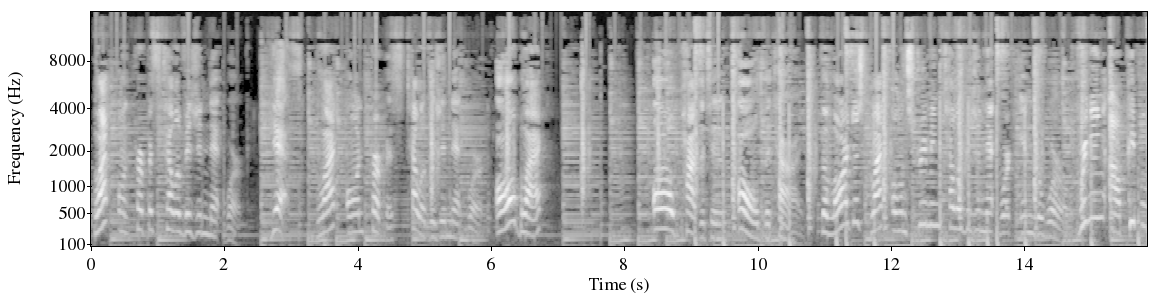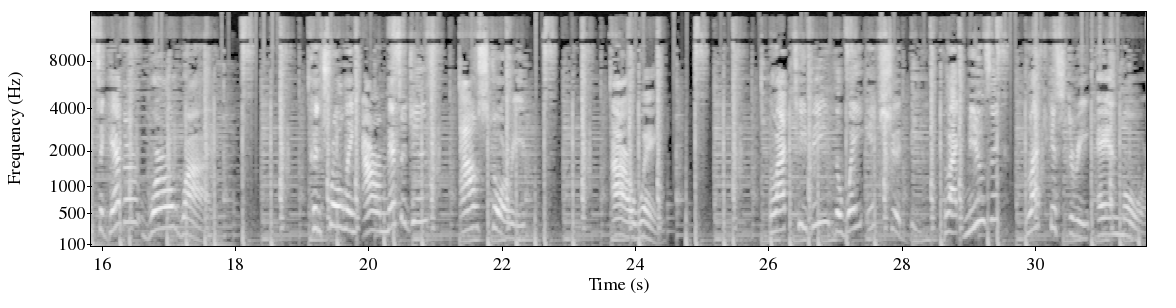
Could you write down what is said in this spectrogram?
Black on Purpose Television Network. Yes, Black on Purpose Television Network. All black, all positive, all the time. The largest black owned streaming television network in the world. Bringing our people together worldwide. Controlling our messages, our stories, our way. Black TV the way it should be. Black music, black history, and more.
